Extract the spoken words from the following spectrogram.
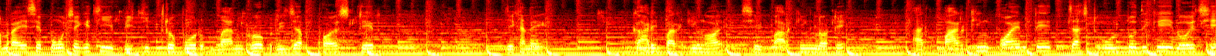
আমরা এসে পৌঁছে গেছি বিচিত্রপুর ম্যানগ্রোভ রিজার্ভ ফরেস্টের, যেখানে গাড়ি পার্কিং হয় সেই পার্কিং লটে। আর পার্কিং পয়েন্টে জাস্ট উল্টো দিকেই রয়েছে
